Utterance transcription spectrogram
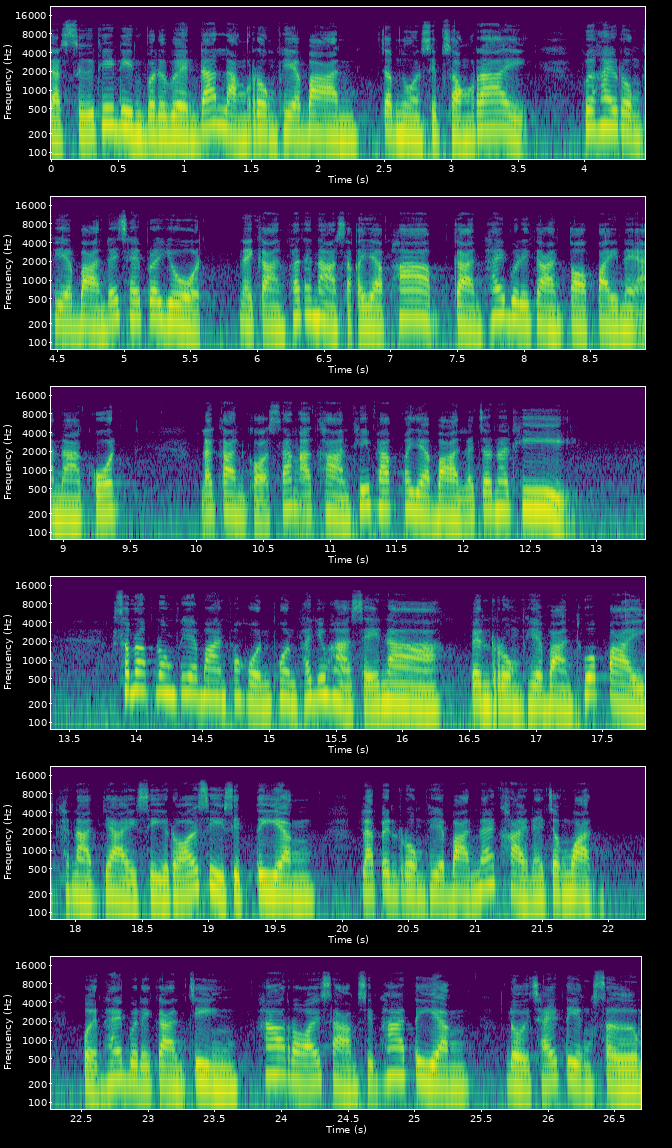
จัดซื้อที่ดินบริเวณด้านหลังโรงพยาบาลจำนวน 12 ไร่ เพื่อให้โรงพยาบาลได้ใช้ประโยชน์ ในการพัฒนาศักยภาพ การให้บริการต่อไปในอนาคต และการก่อสร้างอาคารที่พักพยาบาลและเจ้าหน้าที่ สำหรับโรงพยาบาลพหลพลพยุหาเสนา เป็นโรงพยาบาลทั่วไปขนาดใหญ่ 440 เตียง และเป็นโรงพยาบาลแม่ข่ายในจังหวัด เปิดให้บริการจริง 535 เตียง โดยใช้เตียงเสริม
